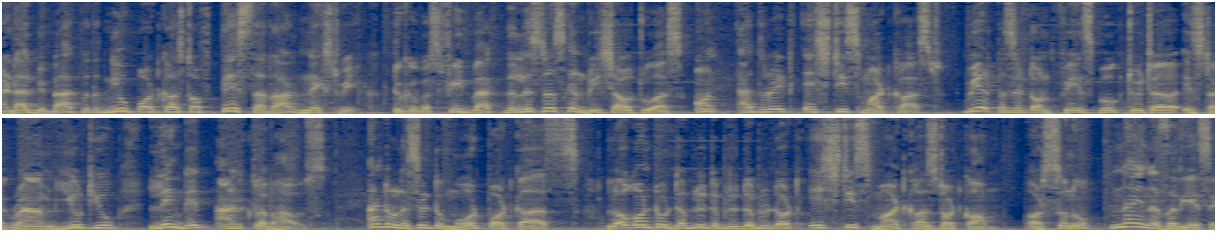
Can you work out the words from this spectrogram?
And I be back with new podcast of तेज सरार next week to give us feedback the listeners can reach out to us on at the rate H T Smartcast we are present on Facebook Twitter Instagram YouTube LinkedIn and Clubhouse and to listen to more podcast log on to W W W dot H T Smartcast dot com और सुनो नए नज़रिए ऐसी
